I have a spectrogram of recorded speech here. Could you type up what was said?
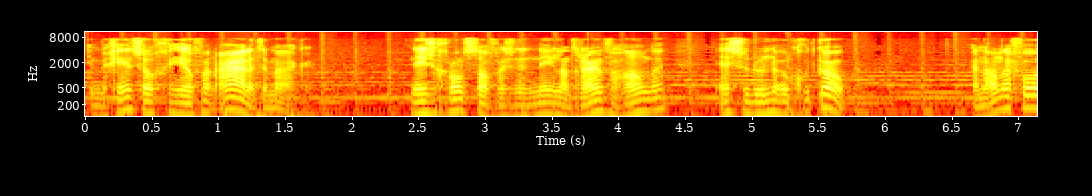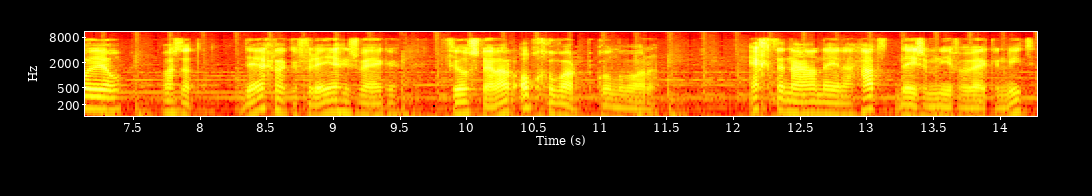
in beginsel geheel van aarde te maken. Deze grondstof zijn in Nederland ruim voorhanden en zodoende ook goedkoop. Een ander voordeel was dat dergelijke verdedigingswerken veel sneller opgeworpen konden worden. Echte nadelen had deze manier van werken niet.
